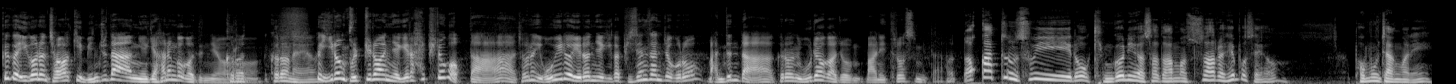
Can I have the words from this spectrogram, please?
그러니까 이거는 정확히 민주당 얘기하는 거거든요. 그러, 그러네요. 그러니까 이런 불필요한 얘기를 할 필요가 없다. 저는 오히려 이런 얘기가 비생산적으로 만든다. 그런 우려가 좀 많이 들었습니다. 똑같은 수위로 김건희 여사도 한번 수사를 해보세요. 법무장관이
